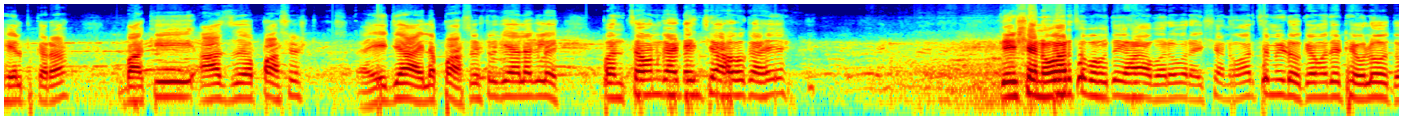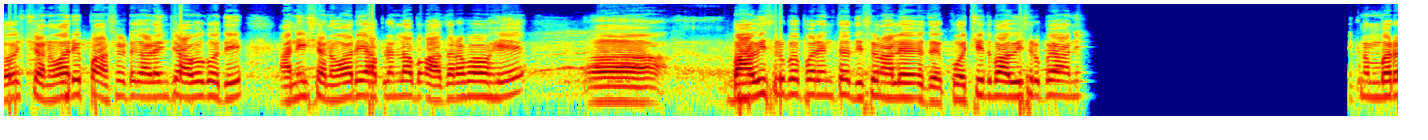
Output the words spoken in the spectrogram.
हेल्प करा. बाकी आज पासष्ट हे जे आयला पासष्ट घ्यायला लागलंय पंचावन्न गाड्यांची आवक आहे. ते शनिवारचं बहुतेक हा बरोबर आहे. शनिवारचं मी डोक्यामध्ये ठेवलं होतं. शनिवारी पासष्ट गाड्यांची आवक होती आणि शनिवारी आपल्याला बाजारभाव हे बावीस रुपयेपर्यंत दिसून आले होते. क्वचित बावीस रुपये आणि एक नंबर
